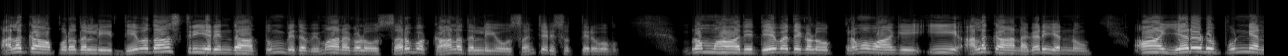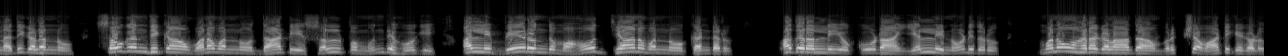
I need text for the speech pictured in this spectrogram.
ಅಲಕಾಪುರದಲ್ಲಿ ದೇವತಾ ಸ್ತ್ರೀಯರಿಂದ ತುಂಬಿದ ವಿಮಾನಗಳು ಸರ್ವ ಕಾಲದಲ್ಲಿಯೂ ಸಂಚರಿಸುತ್ತಿರುವವು. ಬ್ರಹ್ಮಾದಿ ದೇವತೆಗಳು ಕ್ರಮವಾಗಿ ಈ ಅಲಕ ನಗರಿಯನ್ನು, ಆ ಎರಡು ಪುಣ್ಯ ನದಿಗಳನ್ನು, ಸೌಗಂಧಿಕ ವನವನ್ನು ದಾಟಿ ಸ್ವಲ್ಪ ಮುಂದೆ ಹೋಗಿ ಅಲ್ಲಿ ಬೇರೊಂದು ಮಹೋದ್ಯಾನವನ್ನು ಕಂಡರು. ಅದರಲ್ಲಿಯೂ ಕೂಡ ಎಲ್ಲಿ ನೋಡಿದರು ಮನೋಹರಗಳಾದ ವೃಕ್ಷವಾಟಿಕೆಗಳು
